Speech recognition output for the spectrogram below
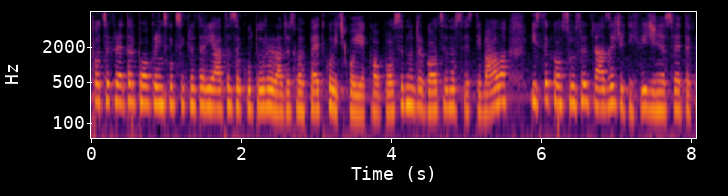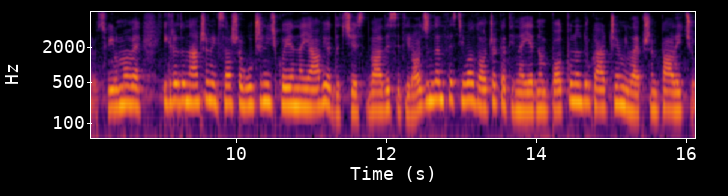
Podsekretar pokrajinskog sekretarijata za kulturu Radoslav Petković, koji je kao posebnu dragocenost festivala istakao susret različitih viđenja sveta kroz filmove i gradonačelnik Saša Vučinić koji je najavio da će 20. rođendan festival dočekati na jednom potpuno drugačijem i lepšem Paliću.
